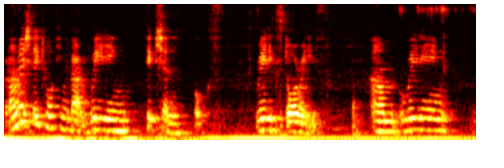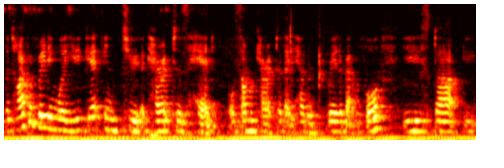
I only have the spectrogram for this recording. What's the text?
But I'm actually talking about reading fiction books, reading stories, um, reading the type of reading where you get into a character's head or some character that you haven't read about before, you start, you,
